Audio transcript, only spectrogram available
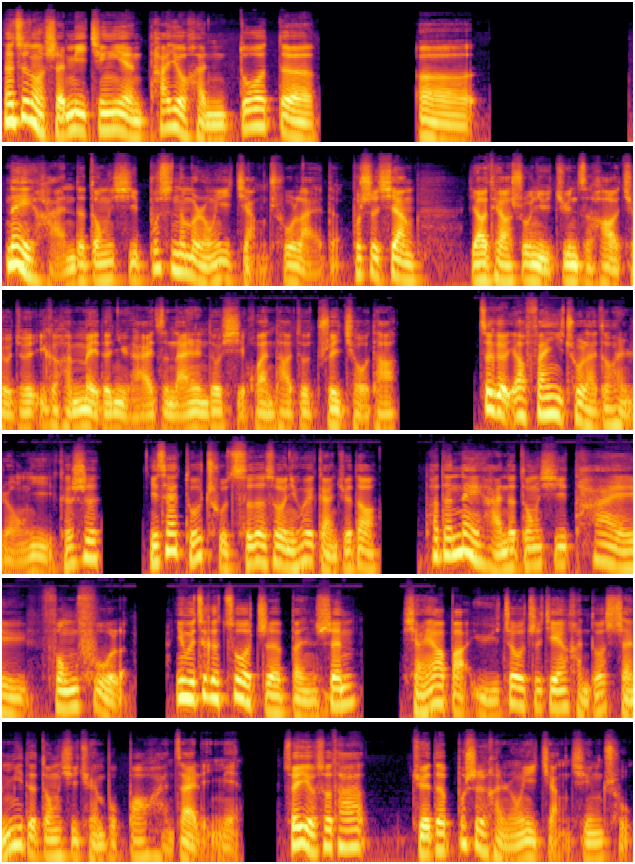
那这种神秘经验，它有很多的呃内涵的东西，不是那么容易讲出来的，不是像。窈窕淑女，君子好逑，就是一个很美的女孩子，男人都喜欢她，就追求她。这个要翻译出来都很容易。可是你在读《楚辞》的时候，你会感觉到它的内涵的东西太丰富了，因为这个作者本身想要把宇宙之间很多神秘的东西全部包含在里面，所以有时候他觉得不是很容易讲清楚。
